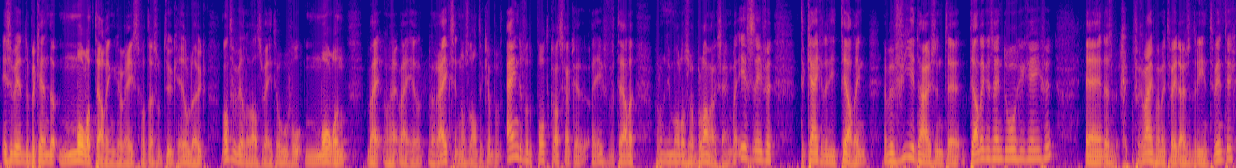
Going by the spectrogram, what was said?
is er weer de bekende mollentelling geweest. Want dat is natuurlijk heel leuk. Want we willen wel eens weten hoeveel mollen wij, wij, wij rijk zijn in ons land. Ik heb op het einde van de podcast ga ik even vertellen waarom die mollen zo belangrijk zijn. Maar eerst eens even te kijken naar die telling. We hebben 4000 eh, tellingen zijn doorgegeven. En dat is vergelijkbaar met 2023.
